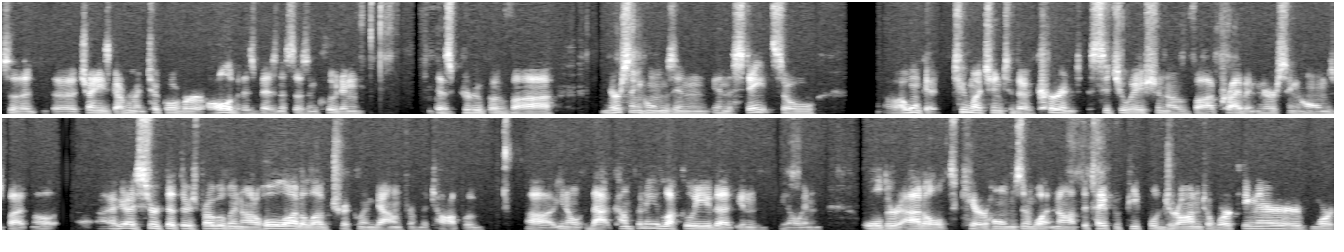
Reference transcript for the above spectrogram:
So the the Chinese government took over all of his businesses, including this group of uh, nursing homes in in the state. So I won't get too much into the current situation of uh, private nursing homes, but I assert that there's probably not a whole lot of love trickling down from the top of, uh, you know, that company. Luckily, that in you know in older adult care homes and whatnot, the type of people drawn to working there are more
